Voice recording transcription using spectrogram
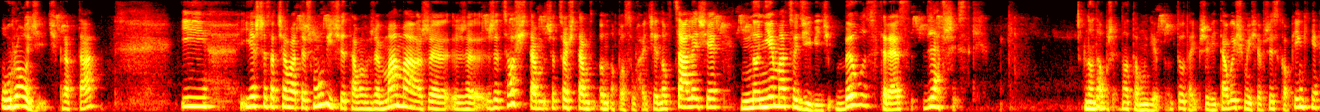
urodzić, prawda? I jeszcze zaczęła też mówić, że tam, że mama, że, że, że coś tam, że coś tam, no posłuchajcie, no wcale się, no nie ma co dziwić. Był stres dla wszystkich. No dobrze, no to mówię, tutaj przywitałyśmy się, wszystko pięknie.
